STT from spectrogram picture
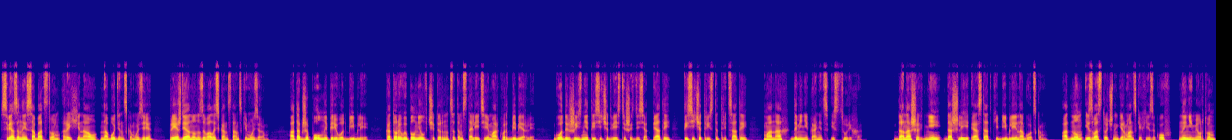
связанные с аббатством Рейхенау на Бодинском озере, прежде оно называлось Константским озером, а также полный перевод Библии, который выполнил в XIV столетии Марквард Биберли, годы жизни 1265-1330, монах-доминиканец из Цюриха. До наших дней дошли и остатки Библии на готском, одном из восточно-германских языков, ныне мертвом,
